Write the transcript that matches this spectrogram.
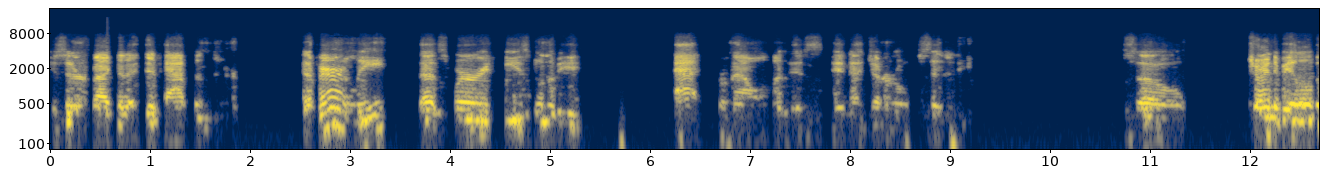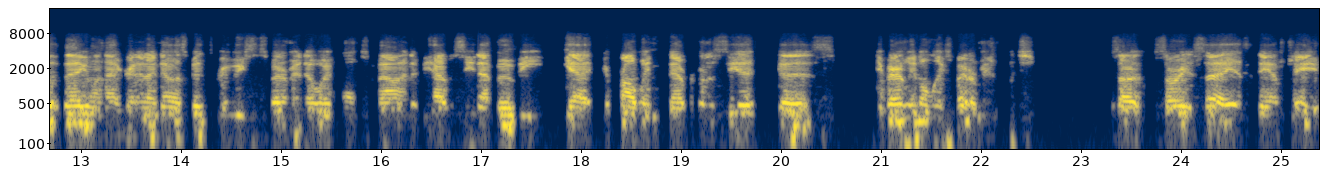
considering the fact that it did happen there. And apparently, that's where he's going to be at from now on, is in that general vicinity. So, trying to be a little bit vague on that. Granted, I know it's been three weeks since Spider-Man No Way Home's come out, and if you haven't seen that movie yet, you're probably never going to see it because you apparently don't like Spider-Man. Which, sorry, sorry to say, it's a damn shame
